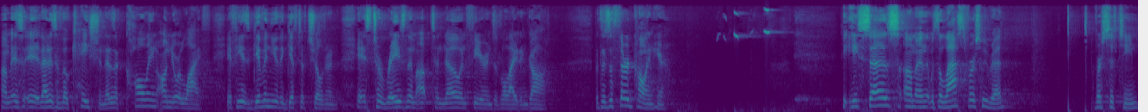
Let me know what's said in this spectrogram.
Um, is, it, that is a vocation, that is a calling on your life. If He has given you the gift of children, it is to raise them up to know and fear and to delight in God. But there's a third calling here. He, he says, um, and it was the last verse we read, verse 15,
